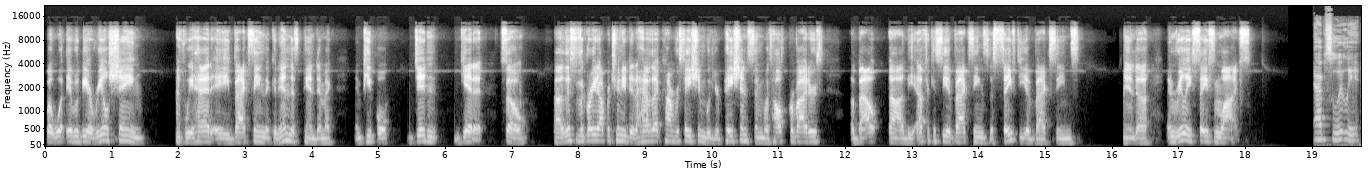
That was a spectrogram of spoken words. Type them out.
But what, it would be a real shame if we had a vaccine that could end this pandemic and people didn't get it. So uh, this is a great opportunity to have that conversation with your patients and with health providers about uh, the efficacy of vaccines, the safety of vaccines, and uh, and really save some lives. Absolutely.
